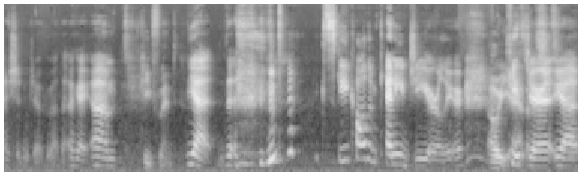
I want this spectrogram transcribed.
I, I shouldn't joke about that. Okay. Um. Keith Flint. Yeah. The Ski called him Kenny G earlier. Oh yeah. Keith Jarrett, yeah.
